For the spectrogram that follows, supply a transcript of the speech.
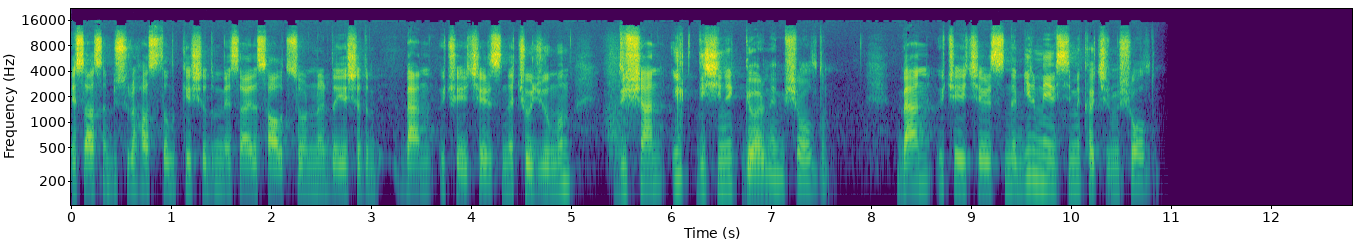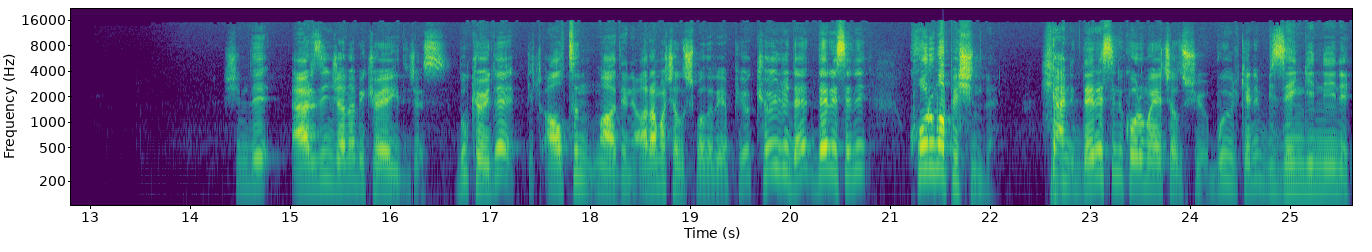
esasında bir sürü hastalık yaşadım vesaire sağlık sorunları da yaşadım. Ben 3 ay içerisinde çocuğumun düşen ilk dişini görmemiş oldum. Ben 3 ay içerisinde bir mevsimi kaçırmış oldum. Şimdi Erzincan'a bir köye gideceğiz. Bu köyde bir altın madeni arama çalışmaları yapıyor. Köylü de deresini koruma peşinde. Yani deresini korumaya çalışıyor. Bu ülkenin bir zenginliğini,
